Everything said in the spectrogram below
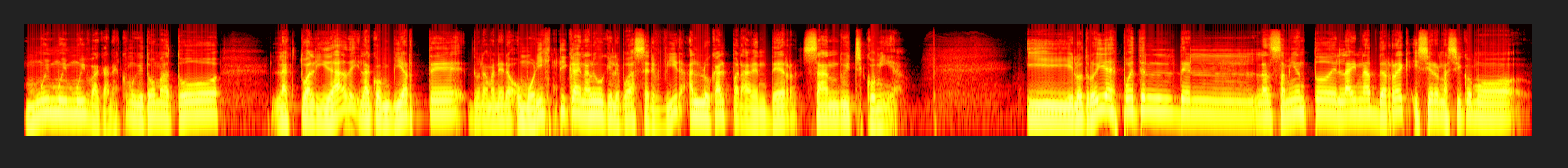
Muy, muy, muy bacana. Es como que toma todo la actualidad y la convierte de una manera humorística en algo que le pueda servir al local para vender sándwich, comida. Y el otro día, después del, lanzamiento del lineup de Rec, hicieron así como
